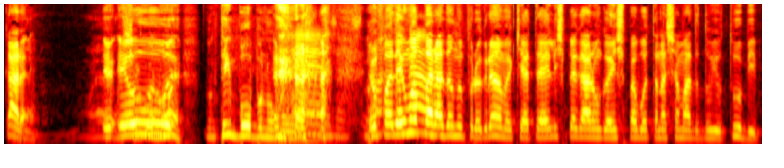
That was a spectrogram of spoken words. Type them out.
Cara, Tá? Não é- eu- não chegou, eu- não, é- não tem bobo no mundo. É, gente. Eu Tá falei uma vendo? parada no programa que até eles pegaram um gancho pra botar na chamada do YouTube,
